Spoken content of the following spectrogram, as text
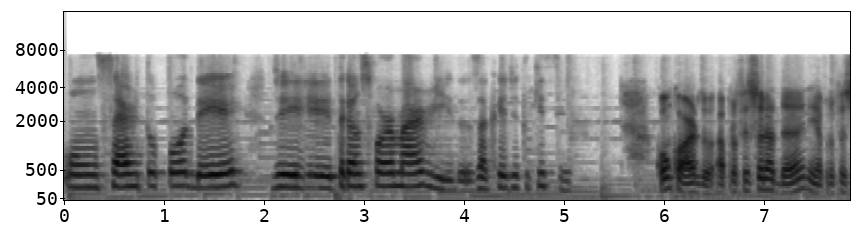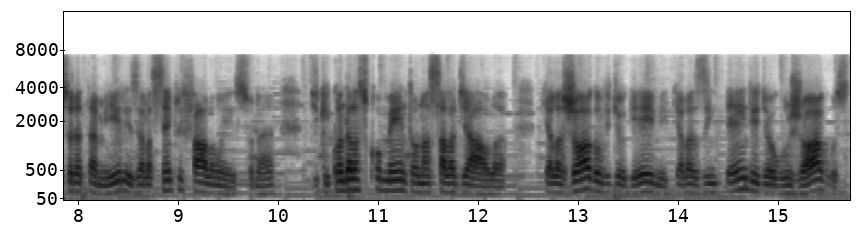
um certo poder de transformar vidas. Acredito que sim. Concordo. A professora Dani e a professora Tamires, elas sempre falam isso, né? De que quando elas comentam na sala de aula que elas jogam videogame, que elas entendem de alguns jogos,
